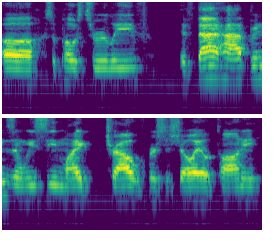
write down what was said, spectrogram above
uh supposed to relieve. If that happens and we see Mike Trout versus Shohei Ohtani,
